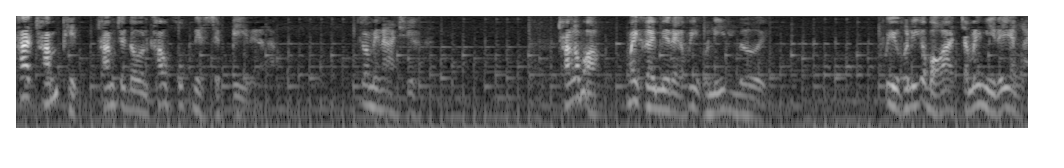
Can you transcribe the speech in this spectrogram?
ถ้าทรัมป์ผิดทรัมป์จะโดนเข้าคุกเนี่ยสิบปีเลยนะครับ ก็ไม่น่าเชื่อทรัมป์ก็บอกไม่เคยมีอะไรกับผู้หญิงคนนี้เลย ผู้หญิงคนนี้ก็บอกว่าจะไม่มีได้ยังไง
